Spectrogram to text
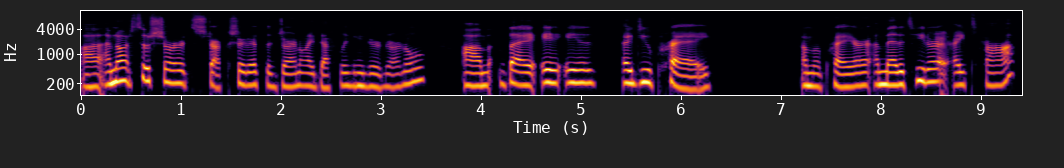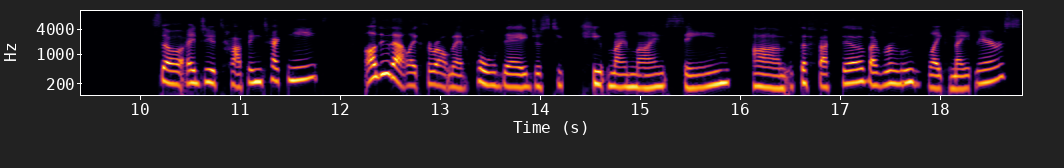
Uh, I'm not so sure it's structured as the journal. I definitely need your journal. Um, but it is, I do pray I'm a prayer, a meditator. I tap. So I do tapping techniques. I'll do that like throughout my whole day just to keep my mind sane. Um, it's effective. I've removed like nightmares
